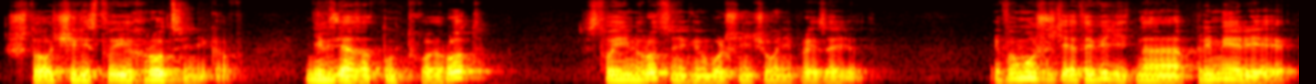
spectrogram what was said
что через твоих родственников нельзя заткнуть твой рот, с твоими родственниками больше ничего не произойдет. И вы можете это видеть на примере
